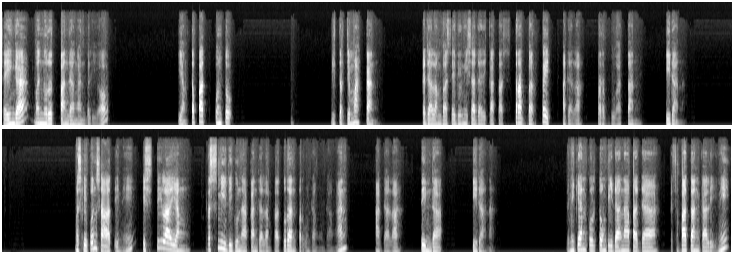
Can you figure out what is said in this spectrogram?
Sehingga menurut pandangan beliau, yang tepat untuk diterjemahkan ke dalam bahasa Indonesia dari kata strafbarfeit adalah perbuatan pidana. Meskipun saat ini istilah yang resmi digunakan dalam peraturan perundang-undangan adalah tindak pidana. Demikian kultum pidana pada kesempatan kali ini.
